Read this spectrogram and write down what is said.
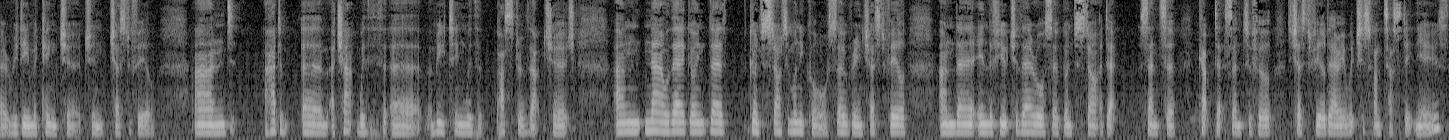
uh, Redeemer King Church in Chesterfield, and I had a, um, a chat with uh, a meeting with the pastor of that church, and now they're going they're going to start a money course over in Chesterfield, and in the future they're also going to start a debt centre, cap debt centre for the Chesterfield area, which is fantastic news.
